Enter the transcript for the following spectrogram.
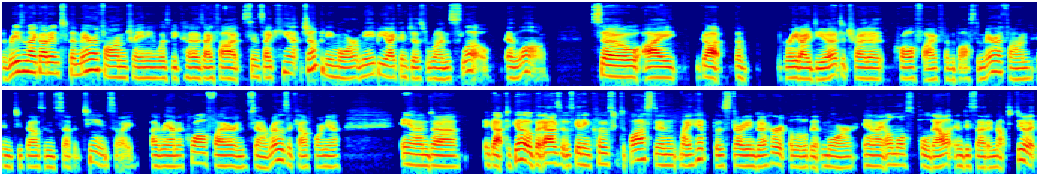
The reason I got into the marathon training was because I thought since I can't jump anymore, maybe I can just run slow and long. So I got the great idea to try to qualify for the Boston Marathon in 2017. So I, I ran a qualifier in Santa Rosa, California, and uh, it got to go. But as it was getting closer to Boston, my hip was starting to hurt a little bit more, and I almost pulled out and decided not to do it.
